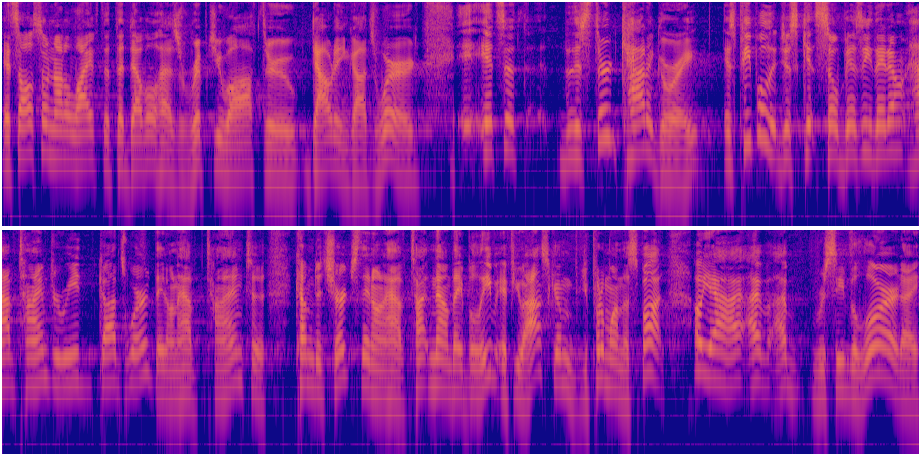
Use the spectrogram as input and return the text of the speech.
It's also not a life that the devil has ripped you off through doubting God's word. It's a, this third category is people that just get so busy they don't have time to read God's word. They don't have time to come to church. They don't have time. Now, they believe, if you ask them, you put them on the spot, oh, yeah, I, have I've received the Lord. I,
